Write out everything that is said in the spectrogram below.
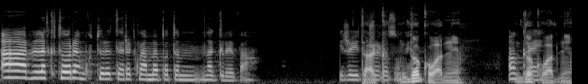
a lektorem, który tę reklamę potem nagrywa. Jeżeli dobrze Tak, rozumiem. dokładnie. Okej. Dokładnie.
